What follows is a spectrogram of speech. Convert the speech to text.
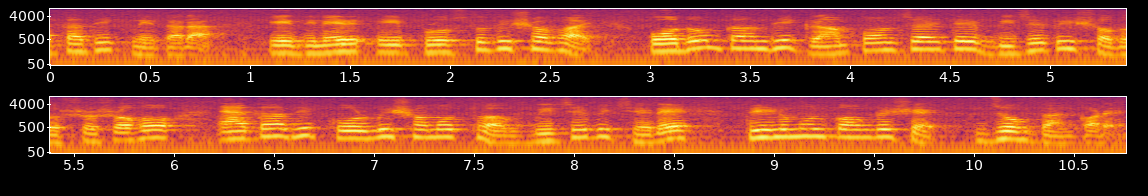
একাধিক নেতারা। এদিনের এই প্রস্তুতি সভায় পদম পদমকান্ধি গ্রাম পঞ্চায়েতের বিজেপি সদস্য সহ একাধিক কর্মী সমর্থক বিজেপি ছেড়ে তৃণমূল কংগ্রেসে যোগদান করেন।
